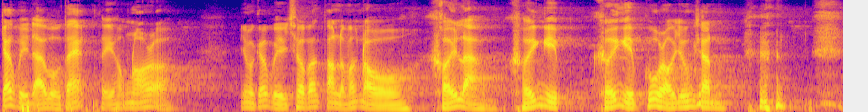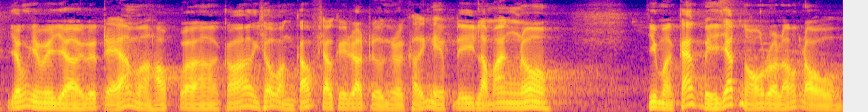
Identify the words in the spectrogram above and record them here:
Các vị đại bồ tát thì không nói rồi. Nhưng mà các vị sơ bát tâm là bắt đầu khởi làm, khởi nghiệp khởi nghiệp cứu độ chúng sanh. Giống như bây giờ đứa trẻ mà học à, có số bằng cấp sau khi ra trường rồi khởi nghiệp đi làm ăn, đúng không? Nhưng mà các vị giác ngộ rồi là bắt đầu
